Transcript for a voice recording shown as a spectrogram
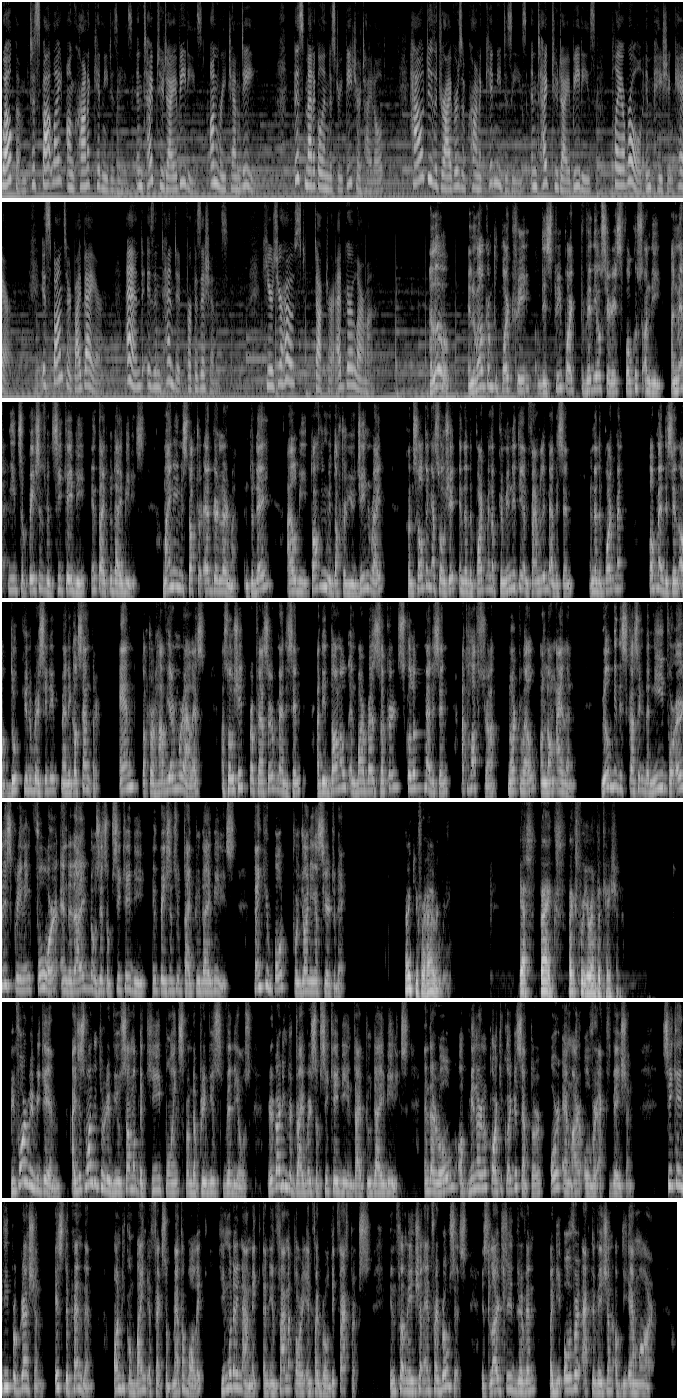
Welcome to Spotlight on Chronic Kidney Disease and Type 2 Diabetes on ReachMD. This medical industry feature titled, How Do the Drivers of Chronic Kidney Disease and Type 2 Diabetes Play a Role in Patient Care? is sponsored by Bayer and is intended for physicians. Here's your host, Dr. Edgar Lerma. Hello, and welcome to part three of this three part video series focused on the unmet needs of patients with CKD and type 2 diabetes. My name is Dr. Edgar Lerma, and today I'll be talking with Dr. Eugene Wright, Consulting Associate in the Department of Community and Family Medicine and the Department of Medicine of Duke University Medical Center, and Dr. Javier Morales, Associate Professor of Medicine at the Donald and Barbara Zucker School of Medicine at Hofstra, Northwell on Long Island. We'll be discussing the need for early screening for and the diagnosis of CKD in patients with type 2 diabetes. Thank you both for joining us here today. Thank you for having me. Yes, thanks. Thanks for your invitation. Before we begin, I just wanted to review some of the key points from the previous videos regarding the drivers of CKD in type 2 diabetes and the role of mineralocorticoid receptor or MR overactivation. CKD progression is dependent on the combined effects of metabolic, hemodynamic, and inflammatory and fibrotic factors. Inflammation and fibrosis is largely driven by the overactivation of the MR.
